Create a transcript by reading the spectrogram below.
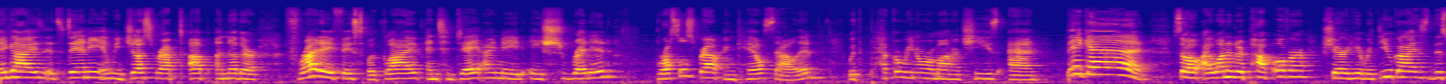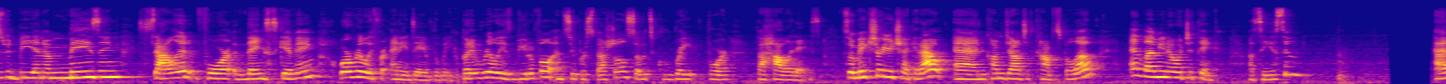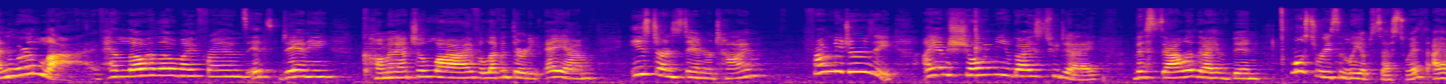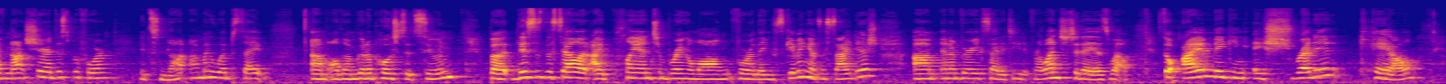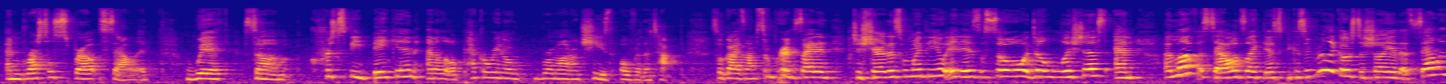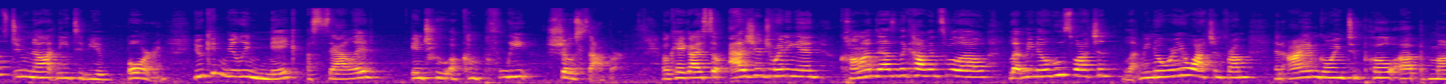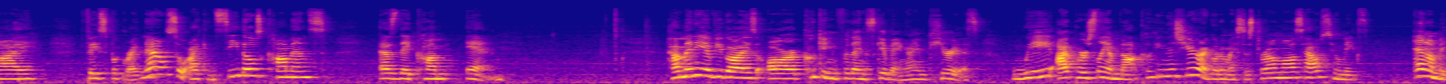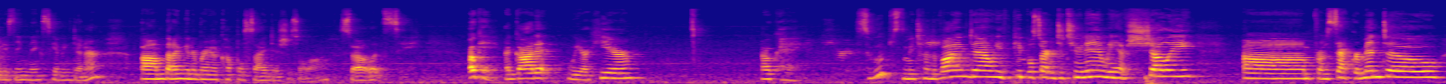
Hey guys, it's Dani and we just wrapped up another Friday Facebook Live and today I made a shredded Brussels sprout and kale salad with pecorino romano cheese and bacon. So I wanted to pop over, share it here with you guys. This would be an amazing salad for Thanksgiving or really for any day of the week, but it really is beautiful and super special, so it's great for the holidays. So make sure you check it out and come down to the comments below and let me know what you think. I'll see you soon. And we're live. Hello, hello, my friends. It's Dani coming at you live, 11:30 a.m. Eastern Standard Time from New Jersey. I am showing you guys today the salad that I have been most recently obsessed with. I have not shared this before. It's not on my website, um, although I'm going to post it soon. But this is the salad I plan to bring along for Thanksgiving as a side dish, um, and I'm very excited to eat it for lunch today as well. So I am making a shredded kale and Brussels sprout salad with some crispy bacon and a little pecorino romano cheese over the top. So guys, I'm super excited to share this one with you. It is so delicious and I love salads like this because it really goes to show you that salads do not need to be boring. You can really make a salad into a complete showstopper. Okay guys, so as you're joining in, come on down to the comments below. Let me know who's watching. Let me know where you're watching from. And I am going to pull up my Facebook right now so I can see those comments as they come in. How many of you guys are cooking for Thanksgiving? I am curious. We, I personally am not cooking this year. I go to my sister-in-law's house who makes an amazing Thanksgiving dinner, um, but I'm gonna bring a couple side dishes along. So let's see. Okay, I got it. We are here. Okay. So, oops, let me turn the volume down. We have people starting to tune in. We have Shelly um, from Sacramento.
